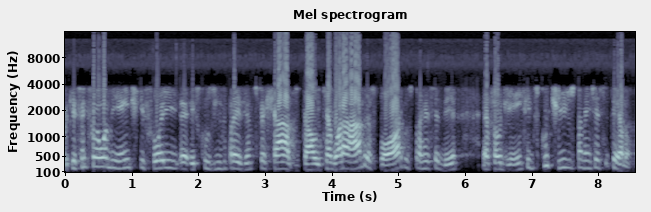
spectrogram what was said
porque sempre foi um ambiente que foi é, exclusivo para eventos fechados e tal, e que agora abre as portas para receber essa audiência e discutir justamente esse tema.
